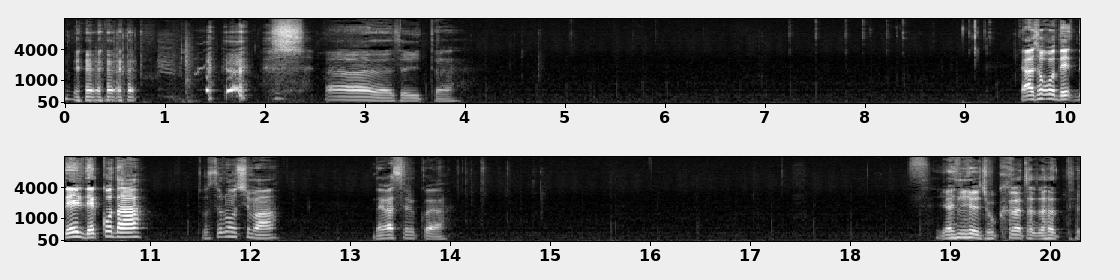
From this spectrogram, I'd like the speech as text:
아나 재밌다. 야, 저거 내, 내일 내 거다. 저 쓸어놓지 마. 내가 쓸 거야. 연희의 조카가 찾아왔대.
